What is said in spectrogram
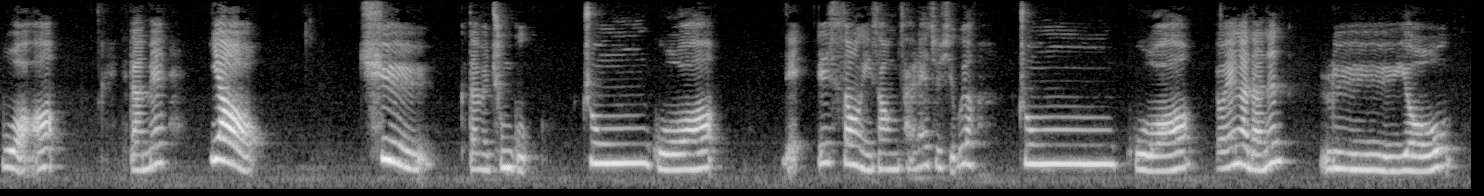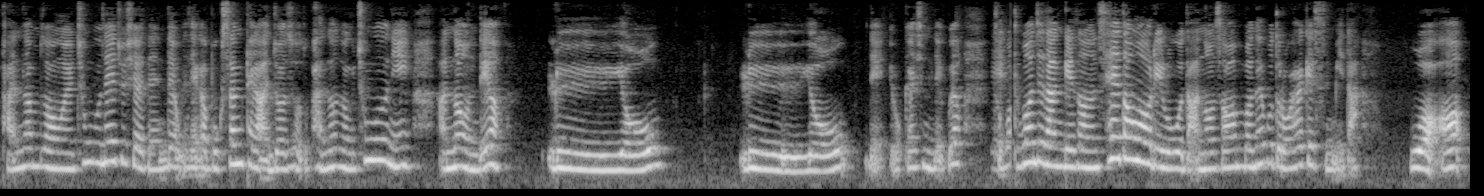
我, 그 다음에 야오 그 다음에 중국, 중국 네, 일성, 이성 잘 해주시고요. 중국어. 여행하다는 류요. 반삼성을 충분히 해주셔야 되는데, 제가 목 상태가 안 좋아서 저도 반삼성이 충분히 안 나오는데요. 류요. 류요. 네, 이렇게 하시면 되고요. 네. 두 번째 단계에서는 세 덩어리로 나눠서 한번 해보도록 하겠습니다. 워,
